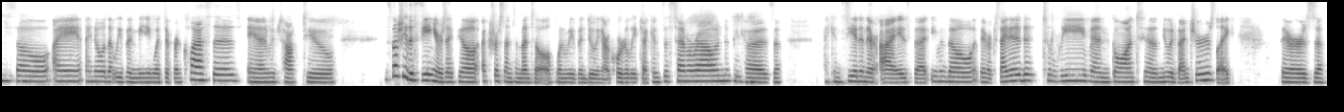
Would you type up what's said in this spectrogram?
Mhm. So I I know that we've been meeting with different classes, and we've talked to especially the seniors. I feel extra sentimental when we've been doing our quarterly check-ins this time around because. I can see it in their eyes that even though they're excited to leave and go on to new adventures, like there's, a-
